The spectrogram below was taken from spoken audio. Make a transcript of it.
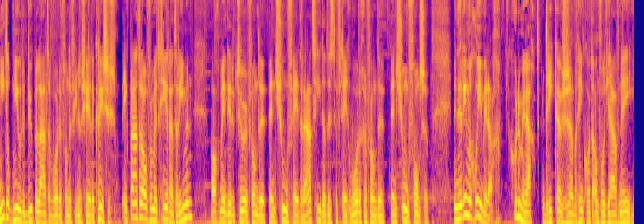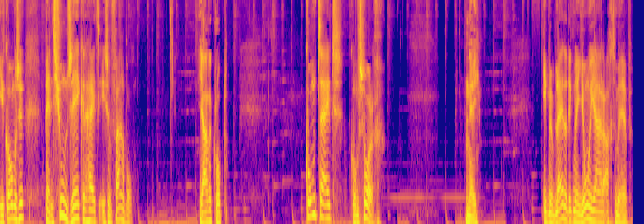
niet opnieuw de dupe laten worden van de financiële crisis. Ik praat erover met Gerard Riemen, algemeen directeur van de Pensioenfederatie. Dat is de vertegenwoordiger van de pensioenfondsen. Meneer Riemen, goedemiddag. Goedemiddag. Drie keuzes aan het begin, kort antwoord ja of nee. Hier komen ze. Pensioenzekerheid is een fabel. Ja, dat klopt. Komt tijd, komt zorg. Nee. Ik ben blij dat ik mijn jonge jaren achter me heb.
